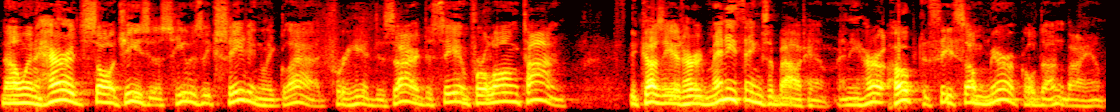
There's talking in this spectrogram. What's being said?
Now, when Herod saw Jesus, he was exceedingly glad, for he had desired to see him for a long time, because he had heard many things about him, and he heard, hoped to see some miracle done by him.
